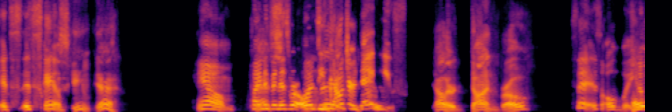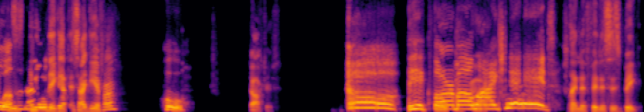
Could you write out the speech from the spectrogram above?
It's it's a It's scam. a scheme, yeah. Damn. Planet That's Fitness, we're on to you. Count your days. Y'all are done, bro. Say it's over. with. You know who oh, else Oh, is done? You know where they got this idea from? Who? Doctors. Oh, big Oh pharma God. like shit. Planet Fitness is big.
